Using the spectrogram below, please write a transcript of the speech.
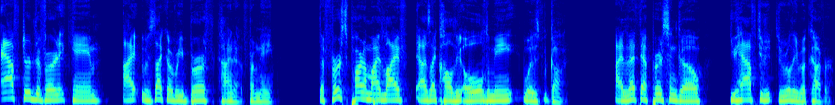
after the verdict came, I it was like a rebirth kind of for me. The first part of my life, as I call the old me, was gone. I let that person go. You have to to really recover.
